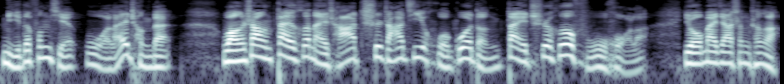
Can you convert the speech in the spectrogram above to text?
你的风险我来承担。网上代喝奶茶、吃炸鸡、火锅等代吃喝服务火了。有卖家声称啊，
